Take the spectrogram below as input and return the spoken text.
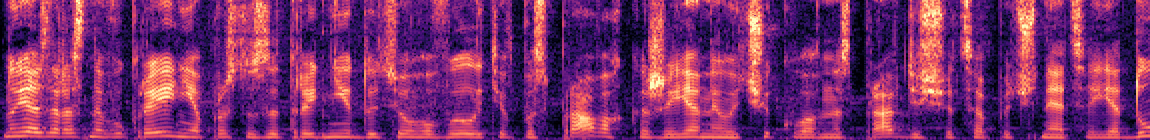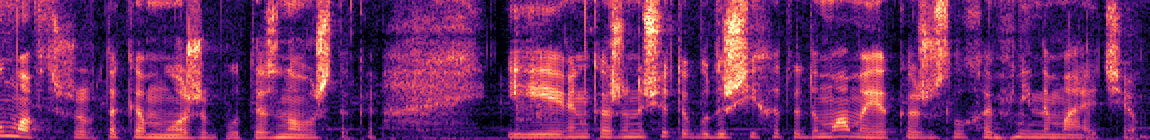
Ну я зараз не в Україні, я просто за три дні до цього вилетів по справах. каже, я не очікував насправді, що це почнеться. Я думав, що таке може бути знову ж таки. І він каже: Ну що ти будеш їхати до мами? Я кажу, слухай, мені немає чим.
